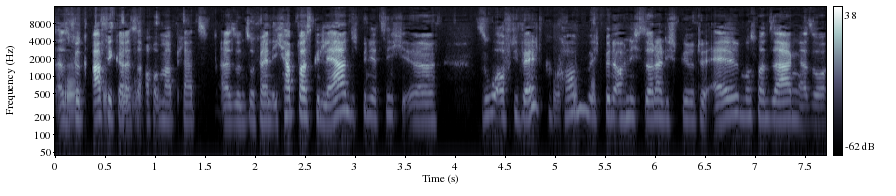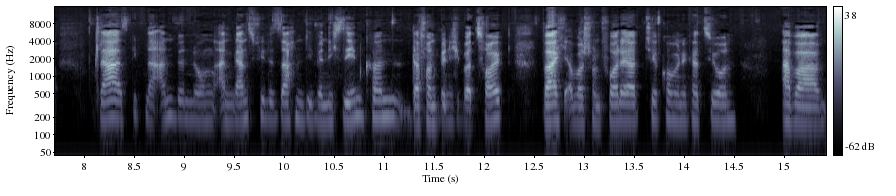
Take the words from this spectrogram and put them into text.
also für Grafiker ist auch immer Platz. Also insofern, ich habe was gelernt. Ich bin jetzt nicht äh, so auf die Welt gekommen. Ich bin auch nicht sonderlich spirituell, muss man sagen. Also klar, es gibt eine Anbindung an ganz viele Sachen, die wir nicht sehen können. Davon bin ich überzeugt. War ich aber schon vor der Tierkommunikation. Aber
